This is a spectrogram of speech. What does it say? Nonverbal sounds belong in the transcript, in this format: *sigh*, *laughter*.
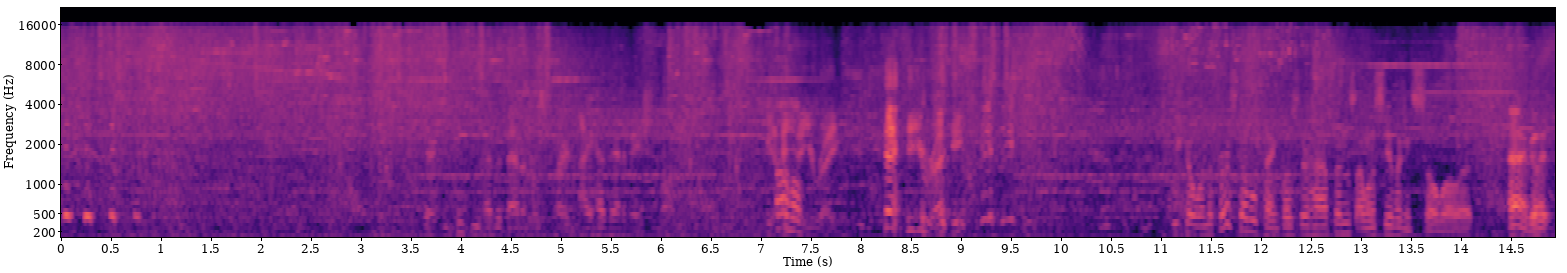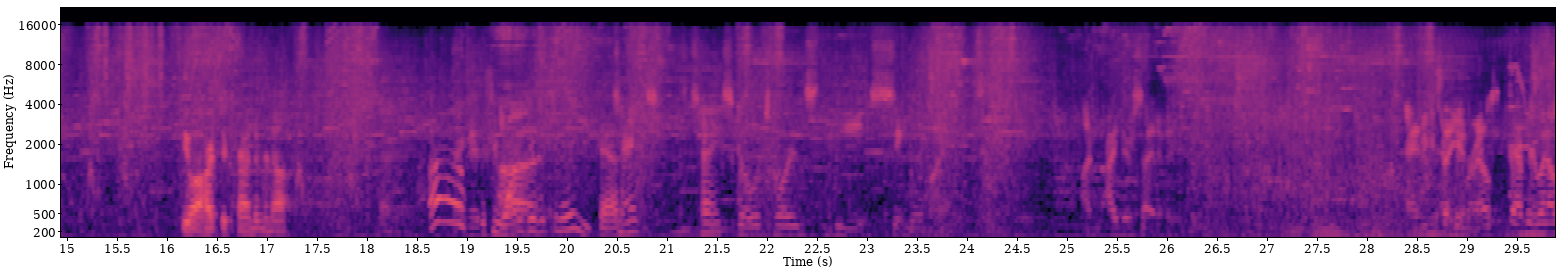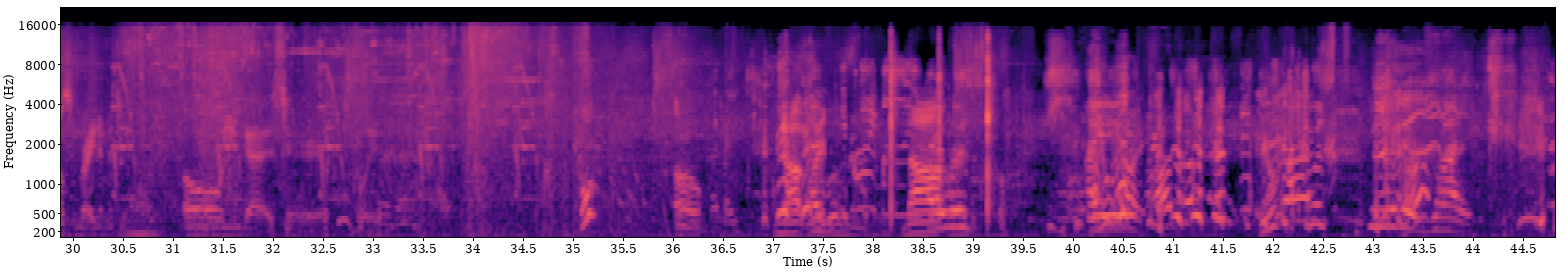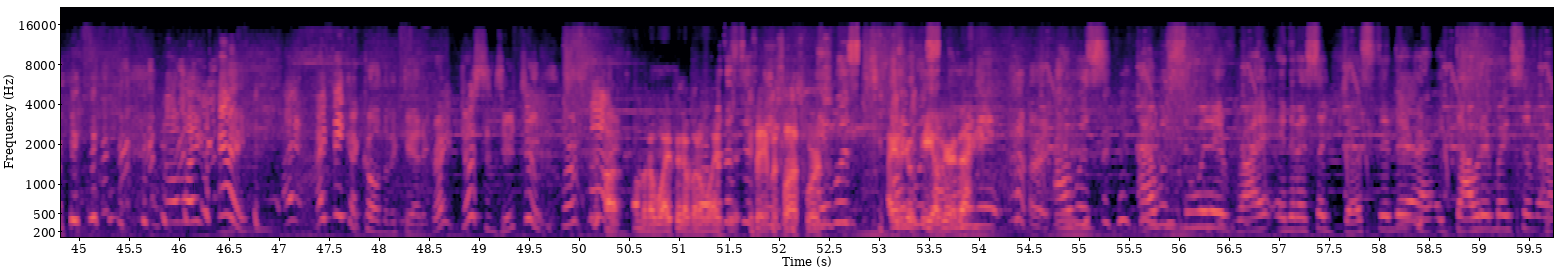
Derek, you think you have it bad on this part? I have animation long. Yeah, Oh. yeah, you're right. *laughs* you're right. we go when the first double tank buster happens, I want to see if I can solo it. Ah, go ahead. Do you want Heart to crown him or not? Ah, Dang if you want Uh, to give it to me, you can. Tanks, tanks go towards the single mine on either side of it. And You everyone else, everyone else right in between. Oh, you guys are. Oh. Oh, not right in the middle. Not I right was, in I, You *laughs* I was doing it right. I'm like, hey, I, I think I called the mechanic, right? Justin's here too. We're Uh, fine. I'm gonna wipe it. I'm gonna No, wipe it. the Famous last words. I was, I gotta go pee, I'll be right back. doing it- All right. I was, I was doing it right, and then I said Justin there. I, I doubted myself, and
